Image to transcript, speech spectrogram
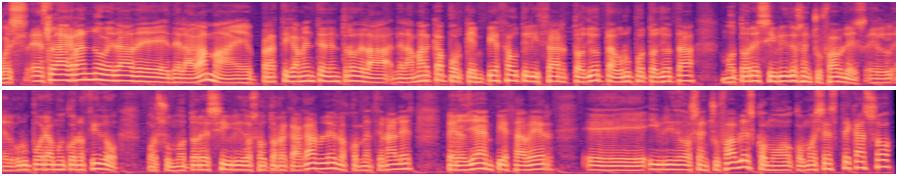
Pues es la gran novedad de, la gama, eh, prácticamente dentro de la, de la, marca, porque empieza a utilizar Toyota, el grupo Toyota, motores híbridos enchufables. El, grupo era muy conocido por sus motores híbridos autorrecargables, los convencionales, pero ya empieza a haber eh, híbridos enchufables, como, es este caso,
